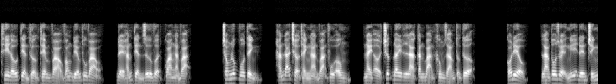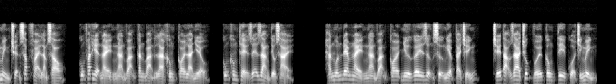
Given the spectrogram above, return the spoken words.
thi đấu tiền thưởng thêm vào vong điếm thu vào, để hắn tiền dư vượt qua ngàn vạn. Trong lúc vô tình, hắn đã trở thành ngàn vạn phu ông, này ở trước đây là căn bản không dám tưởng tượng. Có điều, làm Tô Duệ nghĩ đến chính mình chuyện sắp phải làm sao, cũng phát hiện này ngàn vạn căn bản là không coi là nhiều, cũng không thể dễ dàng tiêu xài. Hắn muốn đem này ngàn vạn coi như gây dựng sự nghiệp tài chính, chế tạo ra chúc với công ty của chính mình,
